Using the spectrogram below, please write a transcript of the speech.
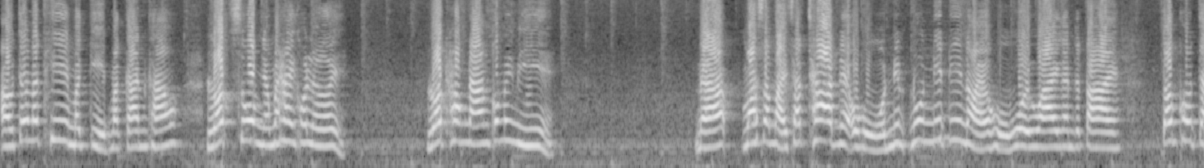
เอาเจ้าหน้าที่มากรีดมากันเขารถส้วมยังไม่ให้เขาเลย รถห้องน้ำก็ไม่มี นะ มาสมัยชัดชาติเนี่ยโอ้โหนู่นนิดนี่หน่อยโอ้โหโวยวายกันจะตาย ต้องเข้าใจ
